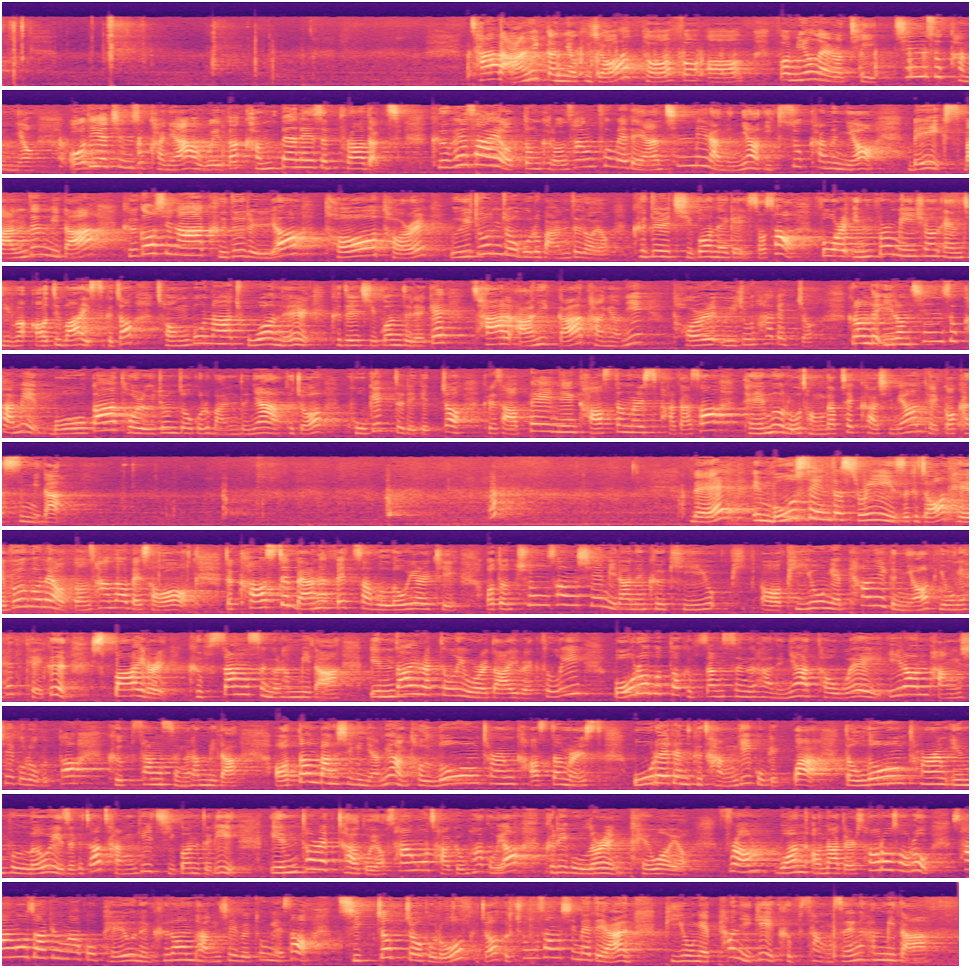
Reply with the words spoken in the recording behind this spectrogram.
잘 아니깐요, 그죠? 더 for, uh, familiarity, 친숙함은요. 어디에 친숙하냐? With the company's products. 그 회사의 어떤 그런 상품에 대한 친밀함은요, 익숙함은요, makes, 만듭니다. 그것이나 그들을요, 더 덜 의존적으로 만들어요. 그들 직원에게 있어서 for information and advice, 그죠? 정보나 조언을 그들 직원들에게 잘 아니까 당연히 덜 의존하겠죠. 그런데 이런 친숙함이 뭐가 덜 의존적으로 만드냐? 그죠? 고객들이겠죠? 그래서 앞에 있는 customers 받아서 댐으로 정답 체크하시면 될 것 같습니다. 네, in most industries, 그죠? 대부분의 어떤 산업에서 the cost benefits of loyalty, 어떤 충성심이라는 그 기요, 비, 어, 비용의 편익은요, 비용의 혜택은 spiral, 급상승을 합니다. indirectly or directly, 뭐로부터 급상승을 하느냐? the way, 이런 방식으로부터 급상승을 합니다. 어떤 방식이냐면 the long-term customers, 오래된 그 장기 고객 고객과 the long-term employees, 그죠? 장기 직원들이 interact 하고요. 상호작용하고요. 그리고 learn, 배워요. from one another, 서로 서로 상호작용하고 배우는 그런 방식을 통해서 직접적으로, 그죠? 그 충성심에 대한 비용의 편익이 급상승합니다.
